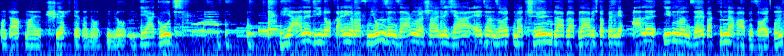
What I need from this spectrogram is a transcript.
und auch mal schlechtere Noten loben. Ja gut. Wir alle, die noch einigermaßen jung sind, sagen wahrscheinlich, ja, Eltern sollten mal chillen, bla bla bla. Aber ich glaube, wenn wir alle irgendwann selber Kinder haben sollten,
